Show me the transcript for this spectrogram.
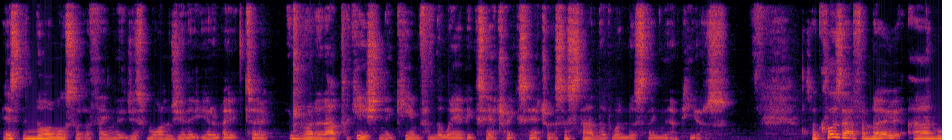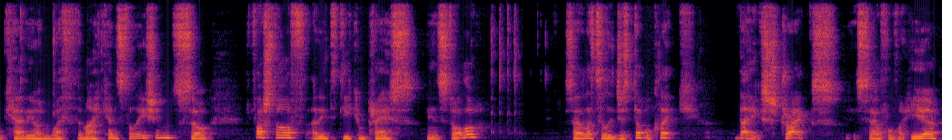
It's the normal sort of thing that just warns you that you're about to run an application that came from the web, etc. etc. It's a standard Windows thing that appears. So I'll close that for now and we'll carry on with the Mac installation. So first off, I need to decompress the installer. So I literally just double click, that extracts itself over here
